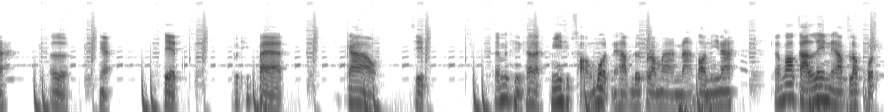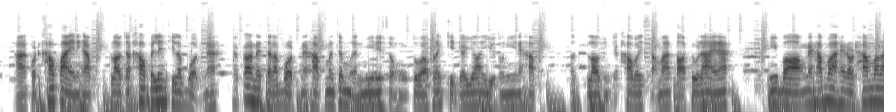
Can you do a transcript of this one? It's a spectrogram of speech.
นะ เออเนี่ยเจ็ดบทที่แปดเก้าสิบแล้วมันถึงเท่าไหร่มี 12 บทนะครับ โดยประมาณนะตอนนี้นะ แล้วก็การเล่นนะครับเรากดกดเข้าไปนะครับ เราจะเข้าไปเล่นทีละบทนะ แล้วก็ในแต่ละบทนะครับ มันจะเหมือนมีในส่วนของตัวภารกิจย่อยๆอยู่ตรงนี้นะครับ เราเราถึงจะเข้าไปสามารถต่อสู้ได้นะ มีบอกนะครับว่าให้เราทำอะไร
